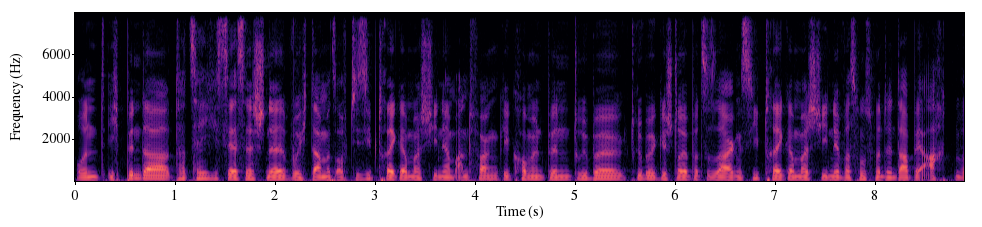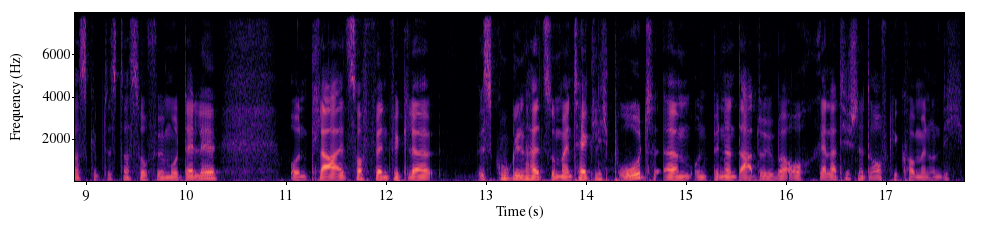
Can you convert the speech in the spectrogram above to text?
und ich bin da tatsächlich sehr, sehr schnell, wo ich damals auf die Siebträgermaschine am Anfang gekommen bin, drüber, drüber gestolpert zu sagen, Siebträgermaschine, was muss man denn da beachten, was gibt es da so für Modelle? Und klar, als Softwareentwickler ist Googlen halt so mein täglich Brot ähm, und bin dann darüber auch relativ schnell drauf gekommen. Und ich,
